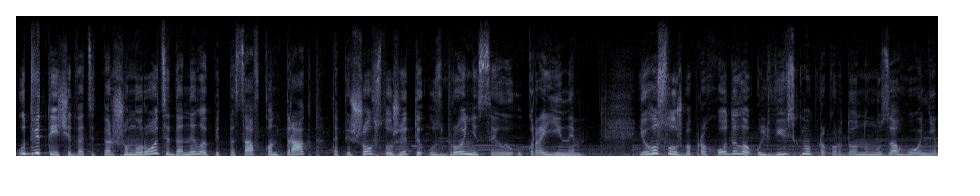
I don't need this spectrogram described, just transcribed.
У 2021 році Данило підписав контракт та пішов служити у Збройні Сили України. Його служба проходила у Львівському прикордонному загоні.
